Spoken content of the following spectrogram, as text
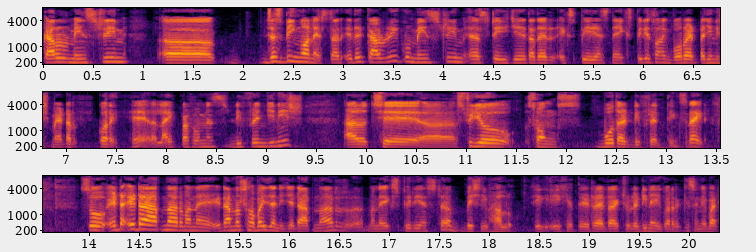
কারোর মেইন স্ট্রিম জাস্ট বিং অনেস্ট আর এদের কারোরই কোন মেইন স্ট্রিম স্টেজে তাদের এক্সপিরিয়েন্স নেই। এক্সপিরিয়েন্স অনেক বড় একটা জিনিস ম্যাটার করে। হ্যাঁ লাইভ পারফরমেন্স ডিফারেন্ট জিনিস, আর হচ্ছে স্টুডিও সংস বোথ আর ডিফারেন্ট থিংস রাইট সো এটা এটা আপনার মানে এটা আমরা সবাই জানি যেটা আপনার মানে এক্সপিরিয়েন্সটা বেশি ভালো। এই- ক্ষেত্রে এটা এটা অ্যাকচুয়ালি ডিনাই করার কিছু নেই বাট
